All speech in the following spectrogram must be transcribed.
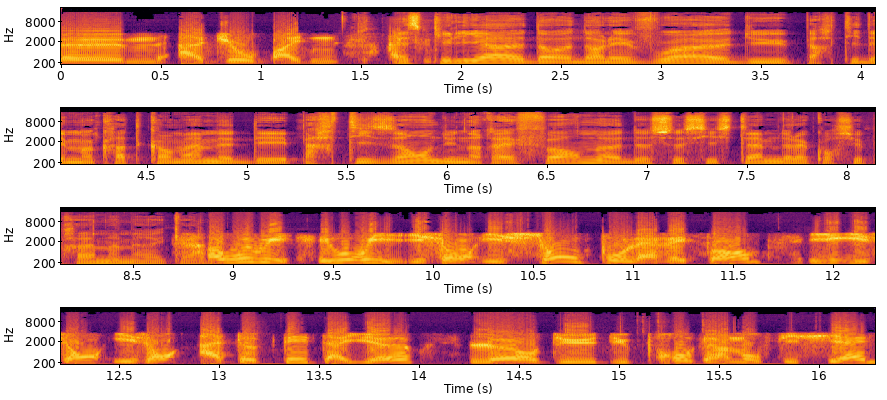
euh, à Joe Biden. Est-ce qu'il y a dans, dans, les voix euh, du Parti démocrate quand même des partisans d'une réforme de ce système de la Cour suprême américaine? Ah oui, oui, oui, oui, ils sont, ils sont pour la réforme. Ils, ont, ils ont adopté d'ailleurs lors du, du programme officiel.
